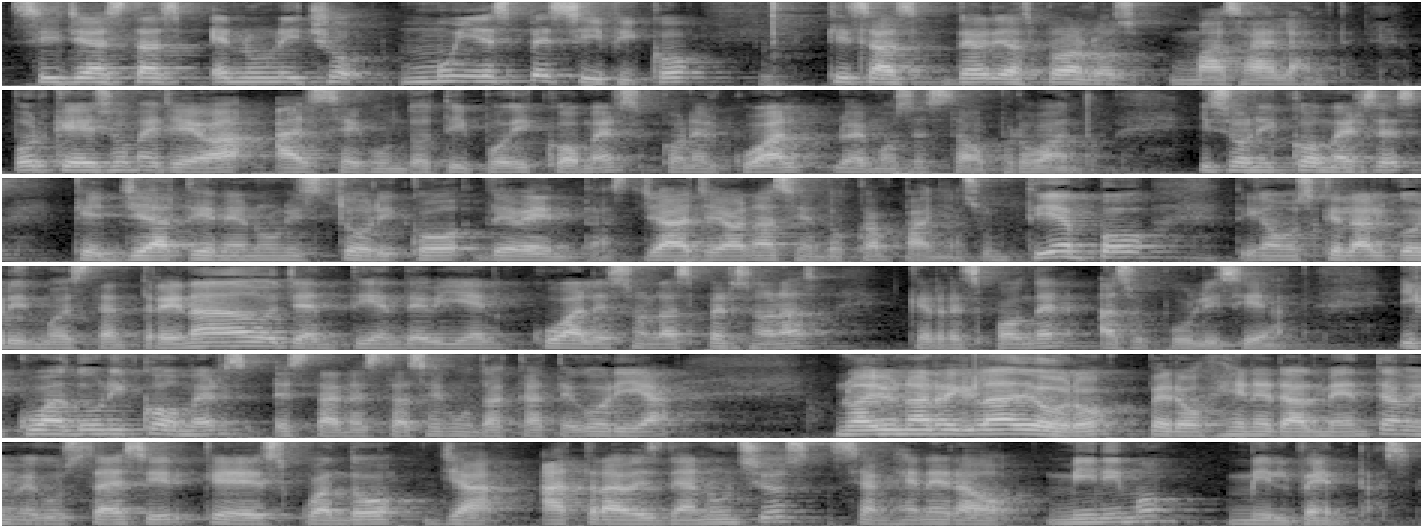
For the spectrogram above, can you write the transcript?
Si ya estás en un nicho muy específico, quizás deberías probarlos más adelante, porque eso me lleva al segundo tipo de e-commerce con el cual lo hemos estado probando. Y son e-commerces que ya tienen un histórico de ventas, ya llevan haciendo campañas un tiempo, digamos que el algoritmo está entrenado, ya entiende bien cuáles son las personas que responden a su publicidad. Y cuando un e-commerce está en esta segunda categoría, no hay una regla de oro, pero generalmente a mí me gusta decir que es cuando ya a través de anuncios se han generado mínimo mil ventas.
